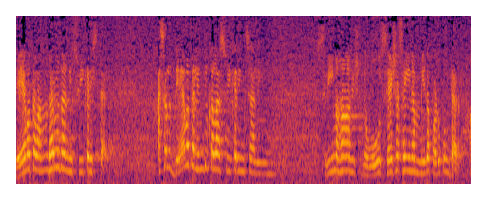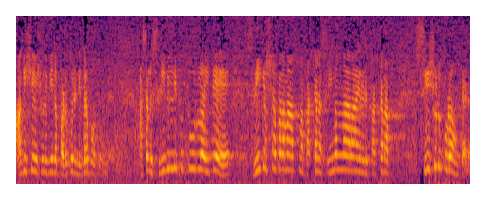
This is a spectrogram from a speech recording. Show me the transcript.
దేవతలందరూ దాన్ని స్వీకరిస్తారు. అసలు దేవతలు ఎందుకు అలా స్వీకరించాలి? శ్రీ మహావిష్ణువు శేషశైనం మీద పడుకుంటారు. ఆదిశేషుడి మీద పడుకుని నిద్రపోతూ ఉంటారు అసలు శ్రీవిల్లిపుత్తూరులో అయితే శ్రీకృష్ణ పరమాత్మ పక్కన శ్రీమన్నారాయణుడి పక్కన శేషుడు కూడా ఉంటాడు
